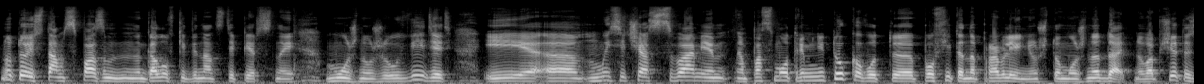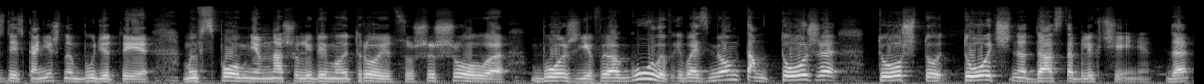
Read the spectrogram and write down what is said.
Ну, то есть там спазм головки 12-перстной можно уже увидеть. И э, мы сейчас с вами посмотрим не только вот э, по фитонаправлению, что можно дать. Но вообще-то здесь, конечно, будет и мы вспомним нашу любимую троицу Шишова, Божьев и Агулов и возьмем там тоже то, что точно даст облегчение, да,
